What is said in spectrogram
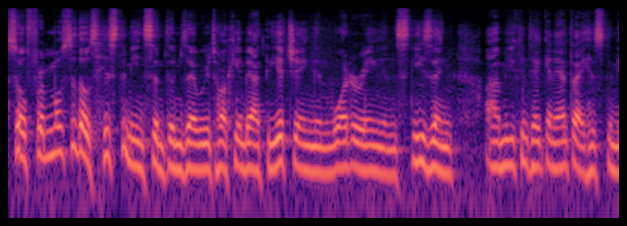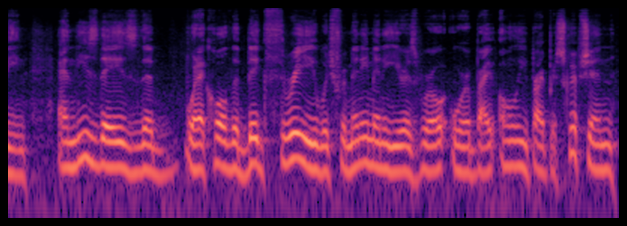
So for most of those histamine symptoms that we were talking about, the itching and watering and sneezing, um, you can take an antihistamine. And these days, the what I call the big three, which for many many years were, were by only by prescription,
